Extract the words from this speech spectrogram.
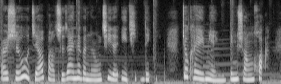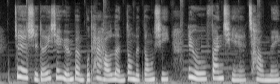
而食物只要保持在那个容器的液体里，就可以免于冰霜化。这也使得一些原本不太好冷冻的东西，例如番茄、草莓，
